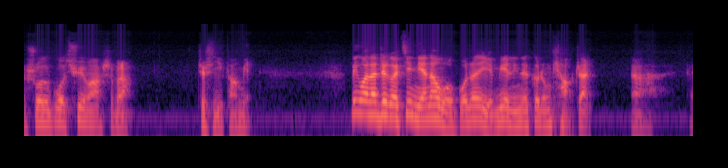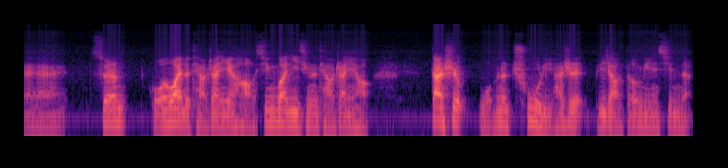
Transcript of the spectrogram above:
说得过去吗？是吧？这是一方面。另外呢，这个近年呢，我国呢也面临着各种挑战啊，呃，虽然国外的挑战也好，新冠疫情的挑战也好，但是我们的处理还是比较得民心的。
